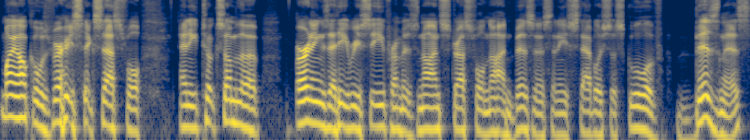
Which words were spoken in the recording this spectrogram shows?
my uncle was very successful, and he took some of the earnings that he received from his non stressful non business, and he established a school of business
